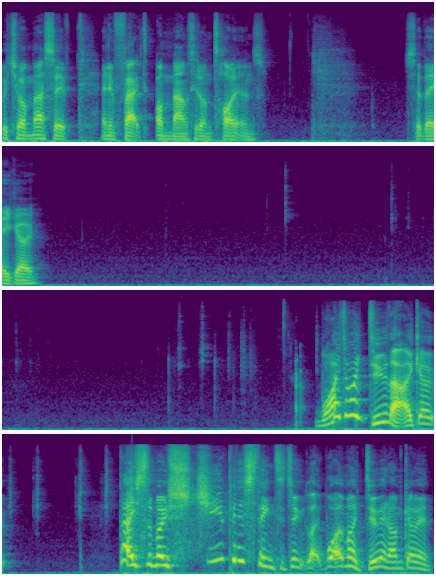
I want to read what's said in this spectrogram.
Which are massive. And in fact, are mounted on Titans. So there you go. Why do I do that? I go, that is the most stupidest thing to do. Like, what am I doing? I'm going,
